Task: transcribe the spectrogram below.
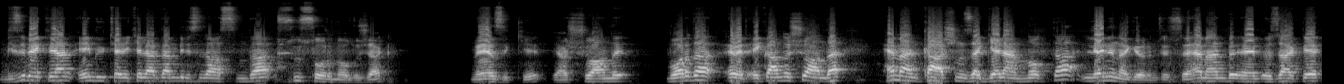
bizi bekleyen en büyük tehlikelerden birisi de aslında su sorunu olacak. Ne yazık ki. Ya şu anda bu arada evet ekranda şu anda hemen karşınıza gelen nokta Lenina görüntüsü. Hemen e, özellikle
